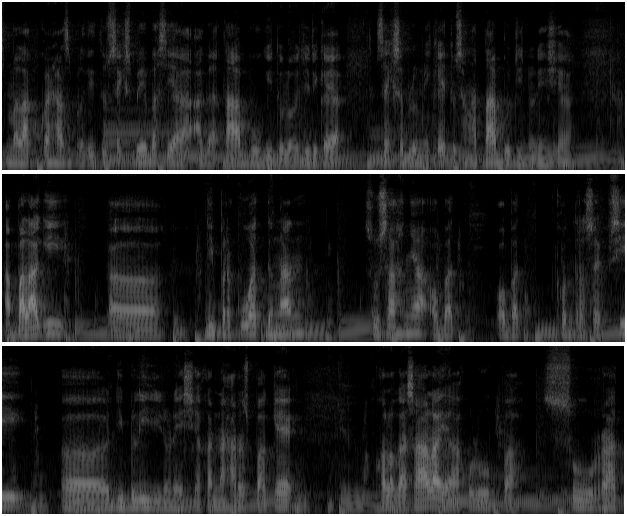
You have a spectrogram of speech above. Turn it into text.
melakukan hal seperti itu seks bebas ya agak tabu gitu loh. Jadi kayak seks sebelum nikah itu sangat tabu di Indonesia. Apalagi uh, diperkuat dengan susahnya obat obat kontrasepsi uh, dibeli di Indonesia. Karena harus pakai kalau nggak salah ya aku lupa surat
